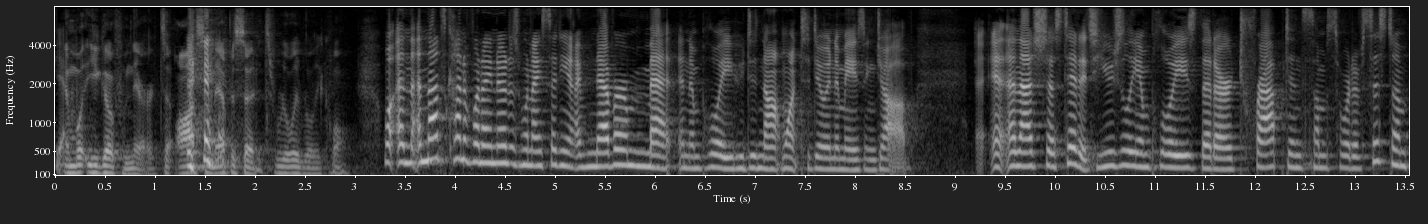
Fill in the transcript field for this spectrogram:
Yeah. And what you go from there. It's an awesome episode. It's really, really cool. Well, and, and that's kind of what I noticed when I said, you know, I've never met an employee who did not want to do an amazing job. And, that's just it. It's usually employees that are trapped in some sort of system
